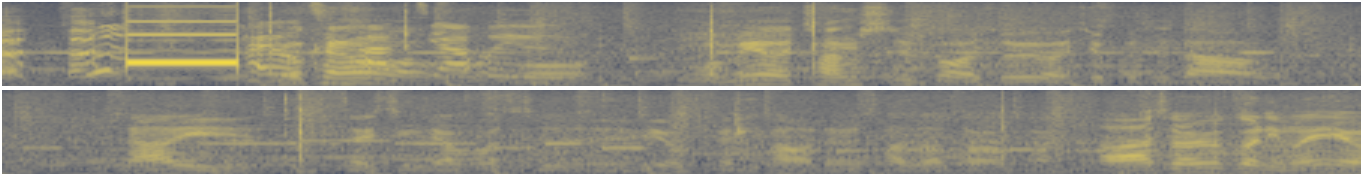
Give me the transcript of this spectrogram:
还有可能我我我没有尝试过，所以我就不知道哪里在新加坡是有更好的叉烧烧饭。好啊，所以如果你们有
